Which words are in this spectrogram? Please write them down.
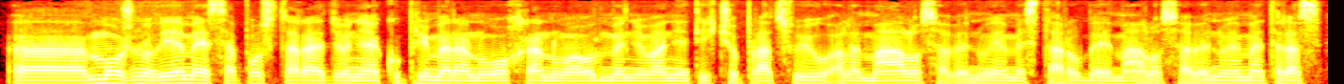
A možno vieme sa postarať o nejakú primeranú ochranu a odmeňovanie tých, čo pracujú, ale málo sa venujeme starobe, málo sa venujeme teraz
